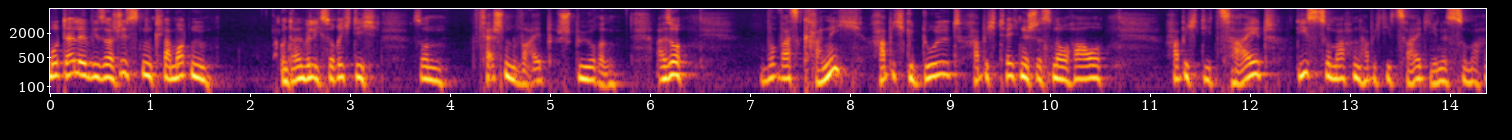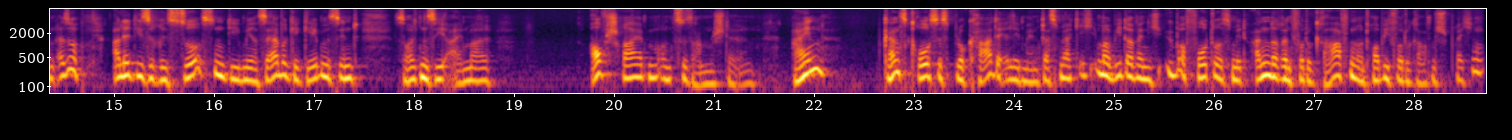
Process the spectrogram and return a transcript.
Modelle, Visagisten, Klamotten und dann will ich so richtig so ein Fashion-Vibe spüren. Also was kann ich? Habe ich Geduld? Habe ich technisches Know-how? Habe ich die Zeit, dies zu machen, habe ich die Zeit, jenes zu machen. Also alle diese Ressourcen, die mir selber gegeben sind, sollten Sie einmal aufschreiben und zusammenstellen. Ein ganz großes Blockadeelement, das merke ich immer wieder, wenn ich über Fotos mit anderen Fotografen und Hobbyfotografen spreche,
